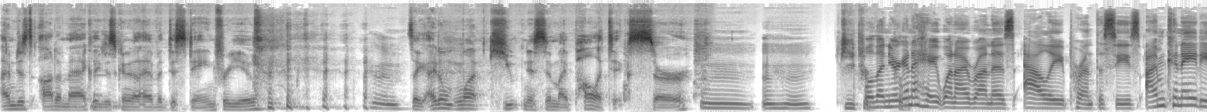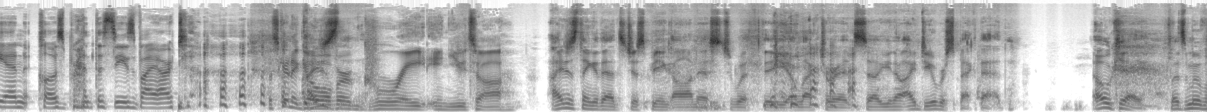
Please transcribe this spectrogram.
I'm just automatically just gonna have a disdain for you. Hmm. It's like I don't want cuteness in my politics, sir. Mm, mhm. Keep your Well, then you're going to hate when I run as Ali, parentheses. I'm Canadian, close parentheses by our time. It's going to go just- over great in Utah. I just think of that's just being honest with the electorate. So, you know, I do respect that. Okay, let's move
